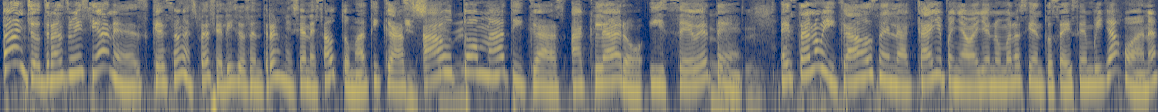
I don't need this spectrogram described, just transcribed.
Pancho Transmisiones, que son especialistas en transmisiones automáticas, automáticas, aclaro, y CBT. Están ubicados en la calle Peñavalle número 106 en Villajuana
